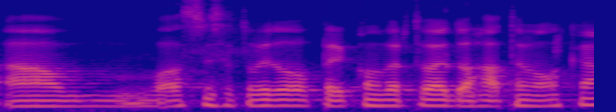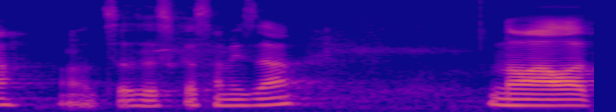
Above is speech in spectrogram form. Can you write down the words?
a vlastne sa to vedelo prekonvertovať do HTML a CSS sa mi zdá. No ale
